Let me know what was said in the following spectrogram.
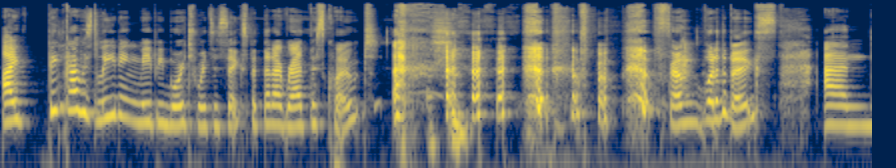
i think i was leaning maybe more towards a six but then i read this quote from, from one of the books and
